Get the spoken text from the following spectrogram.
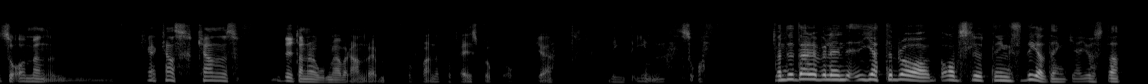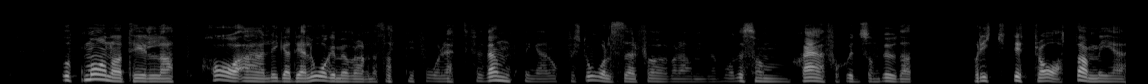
Så, men kan, kan byta några ord med varandra fortfarande på Facebook och eh, LinkedIn. Så. Men det där är väl en jättebra avslutningsdel, tänker jag, just att uppmana till att ha ärliga dialoger med varandra så att ni får rätt förväntningar och förståelser för varandra, både som chef och skyddsombud, att på riktigt prata med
